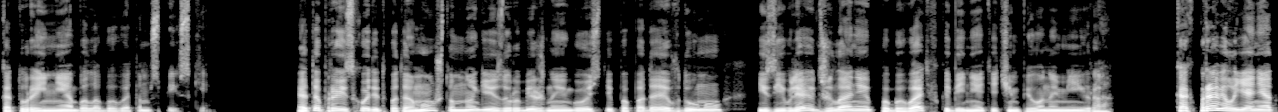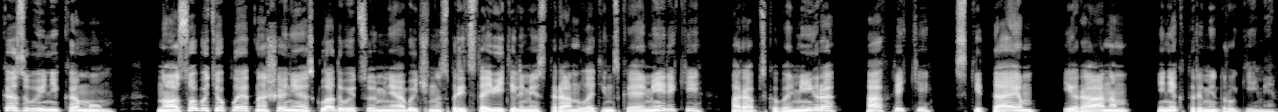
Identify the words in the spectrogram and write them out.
которой не было бы в этом списке. Это происходит потому, что многие зарубежные гости, попадая в Думу, изъявляют желание побывать в кабинете чемпиона мира. Как правило, я не отказываю никому, но особо теплые отношения складываются у меня обычно с представителями стран Латинской Америки – арабского мира, Африки, с Китаем, Ираном и некоторыми другими.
